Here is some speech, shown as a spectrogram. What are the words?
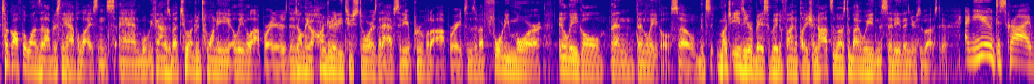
took off the ones that obviously have a license, and what we found is about 220 illegal operators. There's only 182 stores that have city approval to operate, so there's about 40 more illegal than, than legal. So it's much easier basically to find a place you're not supposed to buy weed in the city than you're supposed to. And you describe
